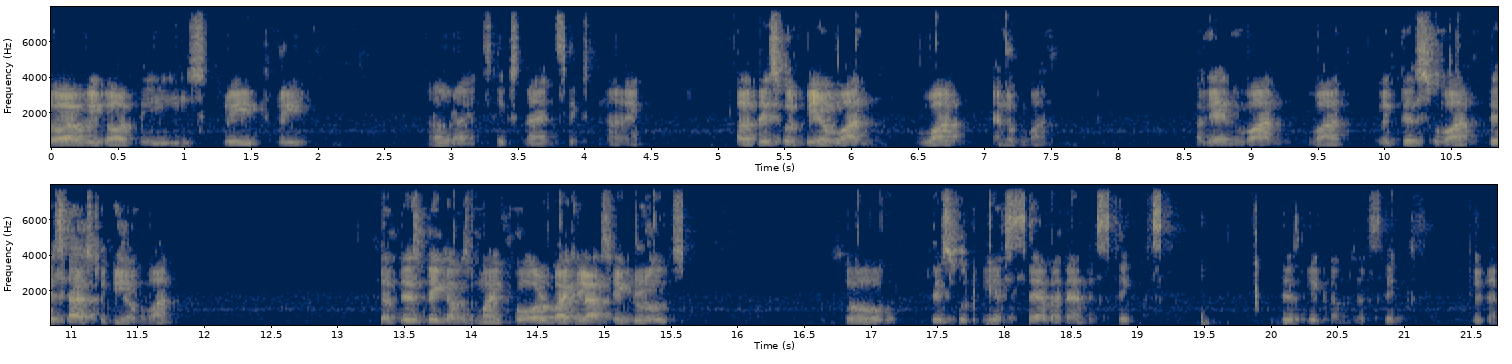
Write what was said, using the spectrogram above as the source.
so we got these? 3 3 all right 6 9 6 9 uh, this would be a 1 1 and a 1 again 1 1 with this 1 this has to be a 1 so this becomes my 4 by classic rules so this would be a 7 and a 6 this becomes a 6 with a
